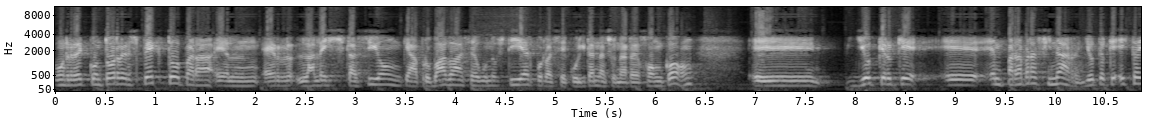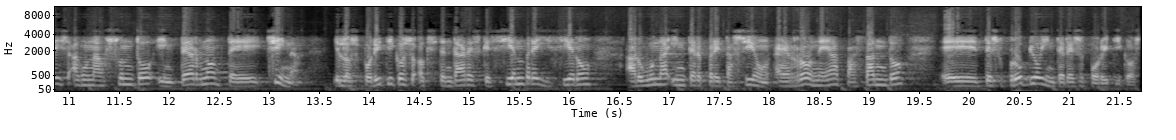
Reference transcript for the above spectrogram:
Con, todo respeto para la legislación que ha aprobado hace unos días por la Seguridad Nacional de Hong Kong, eh, yo creo que, eh, en palabra final, yo creo que esto es un asunto interno de China y los políticos occidentales que siempre hicieron alguna interpretación errónea pasando eh, de sus propios intereses políticos.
